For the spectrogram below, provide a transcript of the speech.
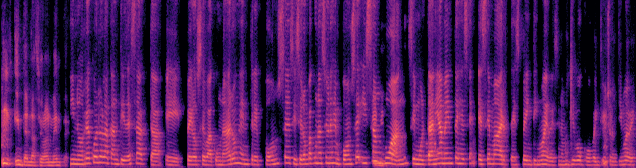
internacionalmente. Y no recuerdo la cantidad exacta, eh, pero se vacunaron entre Ponce, se hicieron vacunaciones en Ponce y San Juan simultáneamente ese, ese martes 29, si no me equivoco, 28, 29.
